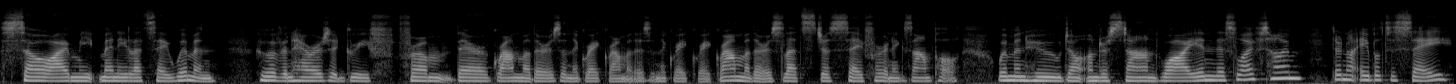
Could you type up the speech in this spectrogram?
So I meet many, let's say, women who have inherited grief from their grandmothers and the great grandmothers and the great great grandmothers. Let's just say, for an example, women who don't understand why in this lifetime they're not able to say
